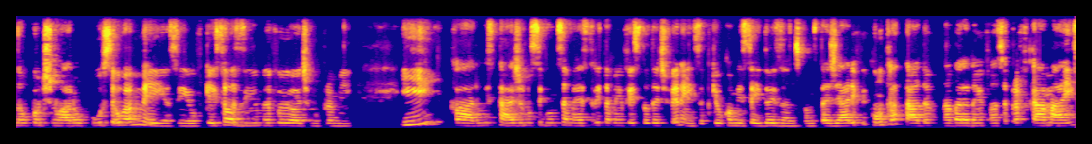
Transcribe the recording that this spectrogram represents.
não continuaram o curso, eu amei, assim, eu fiquei sozinha, mas foi ótimo para mim. E, claro, o estágio no segundo semestre também fez toda a diferença, porque eu comecei dois anos como estagiária e fui contratada na Vara da Infância para ficar mais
